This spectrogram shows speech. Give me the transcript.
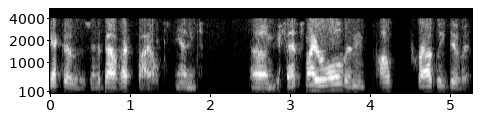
geckos and about reptiles. And um, if that's my role, then I'll proudly do it.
